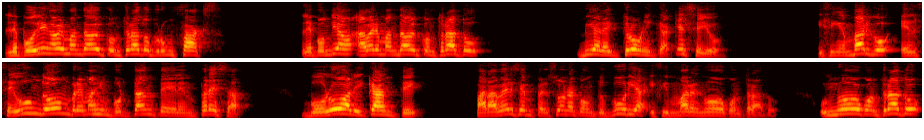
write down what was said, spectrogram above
le podían haber mandado el contrato por un fax le pondrían haber mandado el contrato vía electrónica, qué sé yo. Y sin embargo, el segundo hombre más importante de la empresa voló a Alicante para verse en persona con Tupuria y firmar el nuevo contrato. Un nuevo contrato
